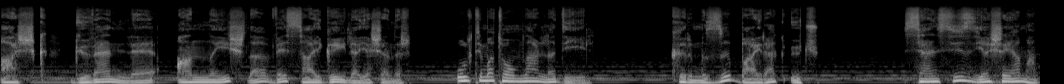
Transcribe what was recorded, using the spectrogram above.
Aşk, güvenle, anlayışla ve saygıyla yaşanır. Ultimatomlarla değil. Kırmızı bayrak 3. Sensiz yaşayamam.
